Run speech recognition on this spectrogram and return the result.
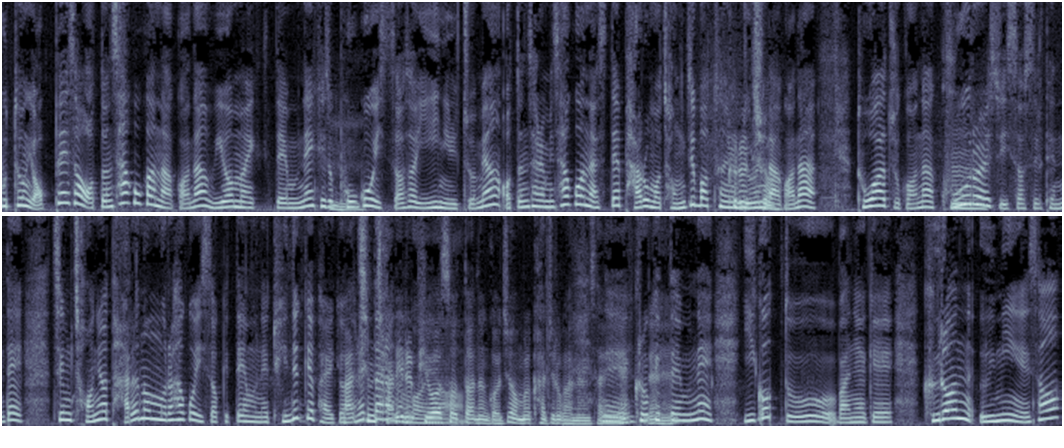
보통 옆에서 어떤 사고가 나거나 위험하기 때문에 계속 음. 보고 있어서 2인 1조면 어떤 사람이 사고가 났을 때 바로 뭐 정지 버튼을 그렇죠. 누른다거나 도와주거나 구호를 음. 할수 있었을 텐데 지금 전혀 다른 업무를 하고 있었기 때문에 뒤늦게 발견을 마침 했다라는 자리를 거예요. 비웠었다는 거죠. 뭘 가지러 가는 사이에. 네, 그렇기 때문에 이것도 만약에 그런 의미에서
